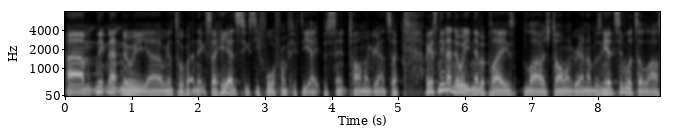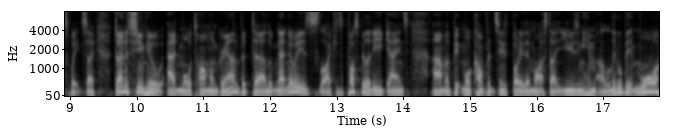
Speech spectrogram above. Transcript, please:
Um, Nic Naitanui, uh, we're going to talk about next. So he had 64 from 58% time on ground. So I guess Nic Naitanui never plays large time on ground numbers, and he had similar to last week. So don't assume he'll add more time on ground. But uh, look, Naitanui is like it's a possibility he gains um, a bit more confidence in his body. They might start using him a little bit more.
